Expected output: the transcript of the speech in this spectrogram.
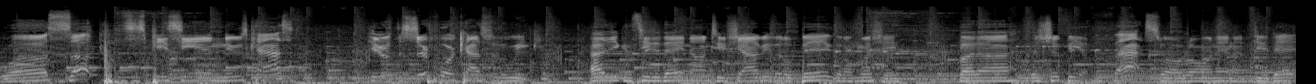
What's up? This is PCN Newscast here with the surf forecast for the week. As you can see today, not too shabby, a little big, a little mushy, but uh, there should be a fat swell rolling in in a few days.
